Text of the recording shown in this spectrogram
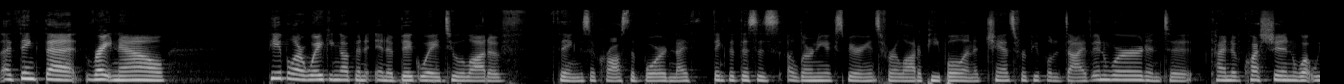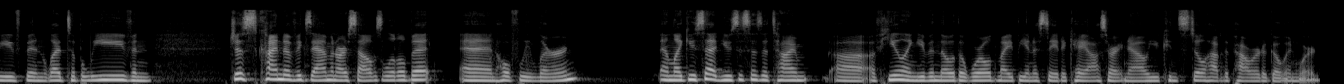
I think that right now people are waking up in in a big way to a lot of things across the board. And I think that this is a learning experience for a lot of people and a chance for people to dive inward and to kind of question what we've been led to believe and just kind of examine ourselves a little bit and hopefully learn. And like you said, use this as a time uh, of healing, even though the world might be in a state of chaos right now, you can still have the power to go inward.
